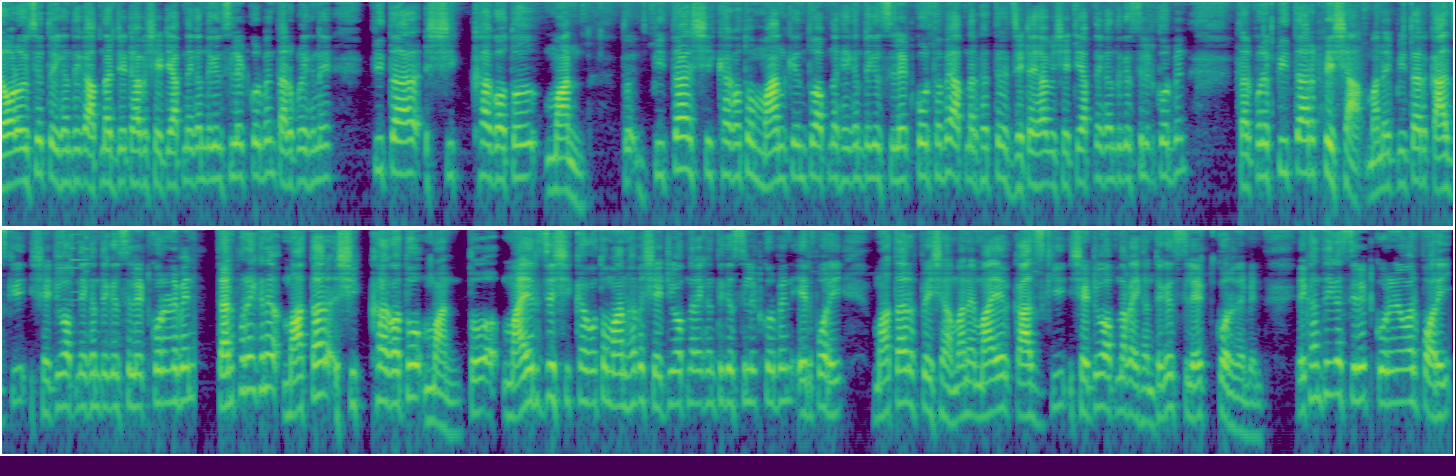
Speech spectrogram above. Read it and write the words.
দেওয়া রয়েছে। তো এখান থেকে আপনার যেটা হবে সেটি আপনি এখান থেকে সিলেক্ট করবেন। তারপর এখানে পিতার শিক্ষাগত মান। তো পিতার শিক্ষাগত মান কিন্তু আপনাকে এখান থেকে সিলেক্ট করতে হবে। আপনার ক্ষেত্রে যেটাই হবে সেটি আপনি এখান থেকে সিলেক্ট করবেন। তারপরে পিতার পেশা মানে পিতার কাজ কি, সেটিও আপনি এখান থেকে সিলেক্ট করে নেবেন। তারপরে এখানে মাতার শিক্ষাগত মান। তো মায়ের যে শিক্ষাগত মান হবে সেটিও আপনারা এখান থেকে সিলেক্ট করবেন। এরপরে মাতার পেশা মানে মায়ের কাজ কি সেটিও আপনারা এখান থেকে সিলেক্ট করে নেবেন। এখান থেকে সিলেক্ট করে নেওয়ার পরেই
